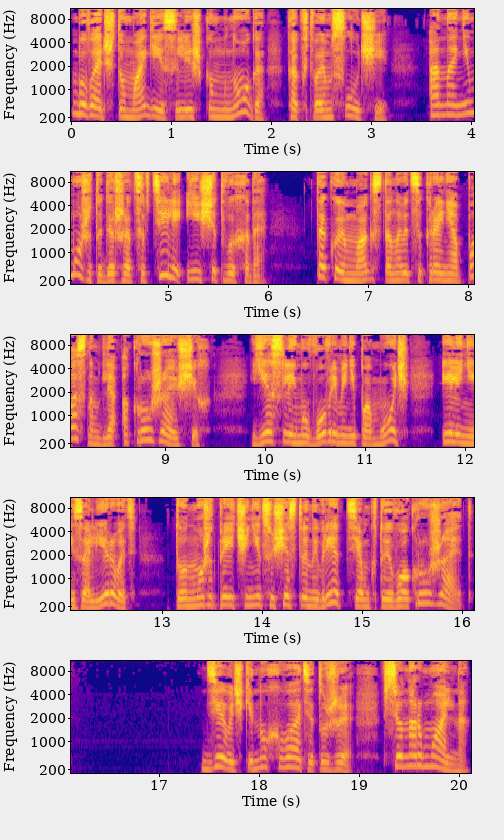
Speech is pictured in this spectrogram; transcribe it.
Бывает, что магии слишком много, как в твоем случае. Она не может удержаться в теле и ищет выхода. Такой маг становится крайне опасным для окружающих. Если ему вовремя не помочь или не изолировать, то он может причинить существенный вред тем, кто его окружает. «Девочки, ну хватит уже, все нормально!»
